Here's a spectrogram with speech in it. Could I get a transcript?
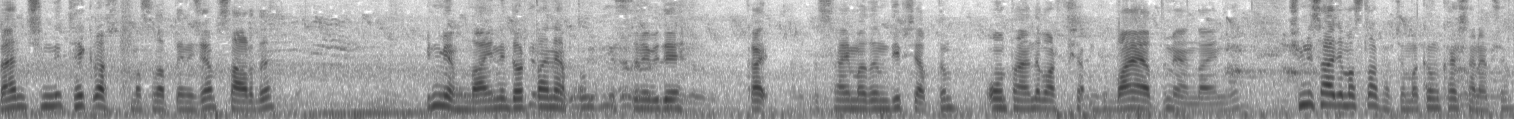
Ben şimdi tekrar up deneyeceğim. Sardı. Bilmiyorum daha yine 4 tane yaptım. Üstüne bir de saymadığım dips yaptım. 10 tane de barfiks yapmışım. Bayağı yaptım yani daha yine. Şimdi sadece up yapacağım. Bakalım kaç tane yapacağım.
